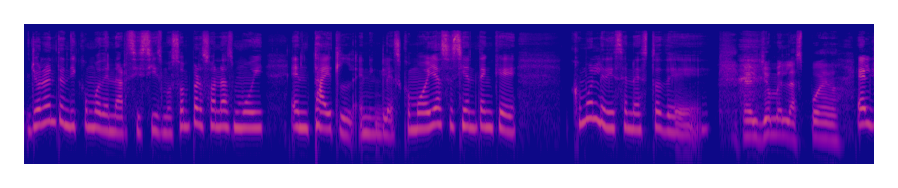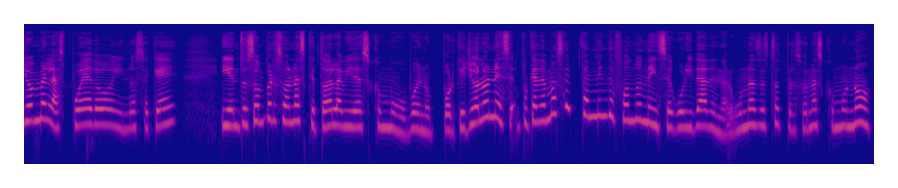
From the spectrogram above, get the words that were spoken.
yo lo entendí como de narcisismo. Son personas muy entitled en inglés, como ellas se sienten que ¿cómo le dicen esto de...? El yo me las puedo. El yo me las puedo y no sé qué. Y entonces son personas que toda la vida es como, bueno, porque yo lo necesito, porque además hay también de fondo una inseguridad en algunas de estas personas, ¿cómo no?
